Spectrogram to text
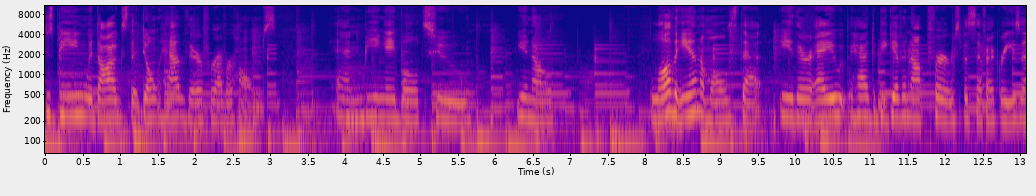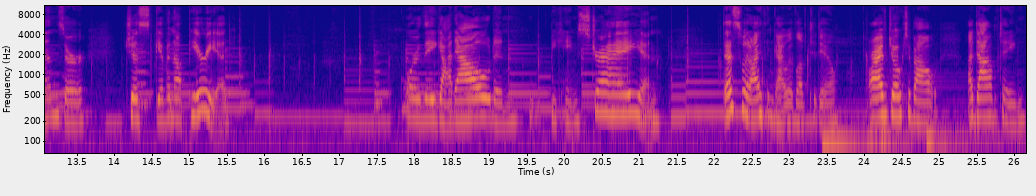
just being with dogs that don't have their forever homes and being able to, you know, love animals that either A had to be given up for specific reasons or just given up, period. Or they got out and became stray, and that's what I think I would love to do. Or I've joked about adopting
